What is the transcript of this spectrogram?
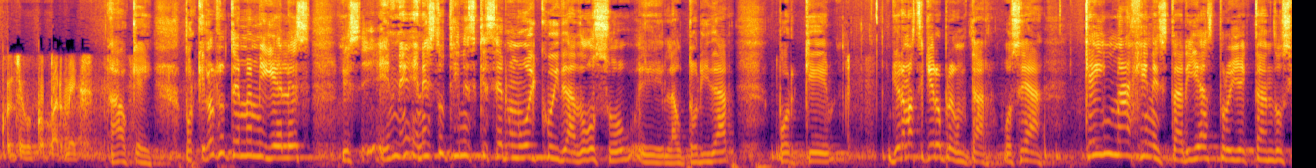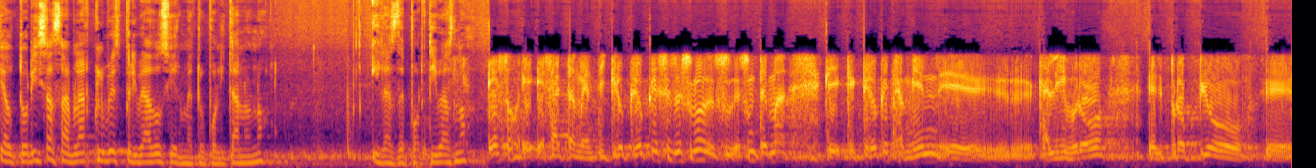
Consejo Coparmex. Ah, ok. Porque el otro tema, Miguel, es, es en, en esto tienes que ser muy cuidadoso, eh, la autoridad, porque yo nada más te quiero preguntar, o sea, ¿qué imagen estarías proyectando si autorizas hablar clubes privados y el metropolitano no? Y las deportivas no. Eso, e, exactamente. Y creo, creo que ese es, uno, es un tema que, que, creo que también eh, calibró el propio, eh,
